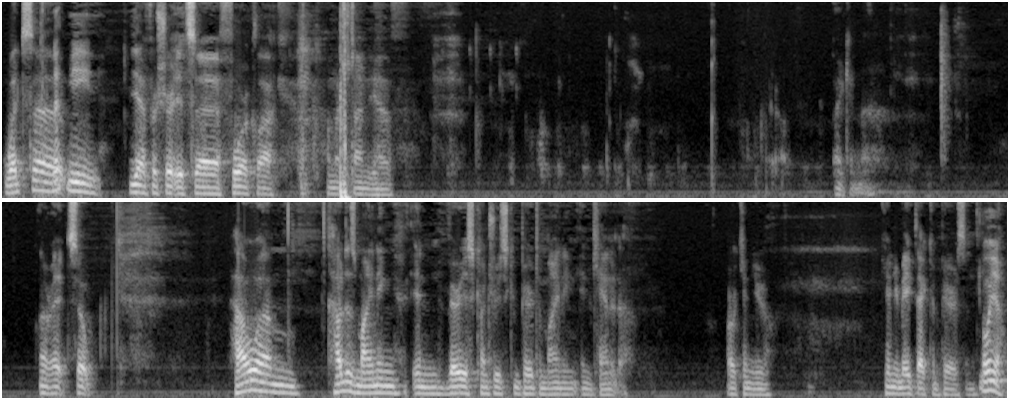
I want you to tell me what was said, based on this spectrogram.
what's uh? Let me. Yeah, for sure. It's uh four o'clock. How much time do you have? I can. Uh... All right. So, how um how does mining in various countries compare to mining in Canada? Or can you can you make that comparison? Oh yeah.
